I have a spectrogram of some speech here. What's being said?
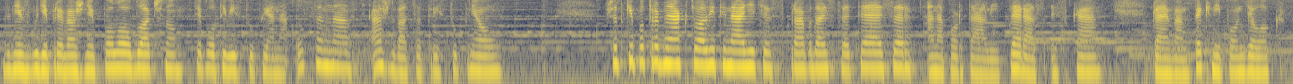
Dnes bude prevažne polooblačno, teploty vystúpia na 18 až 23 stupňov. Všetky potrebné aktuality nájdete v spravodajstve TSR a na portáli teraz.sk. Prajem vám pekný pondelok.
